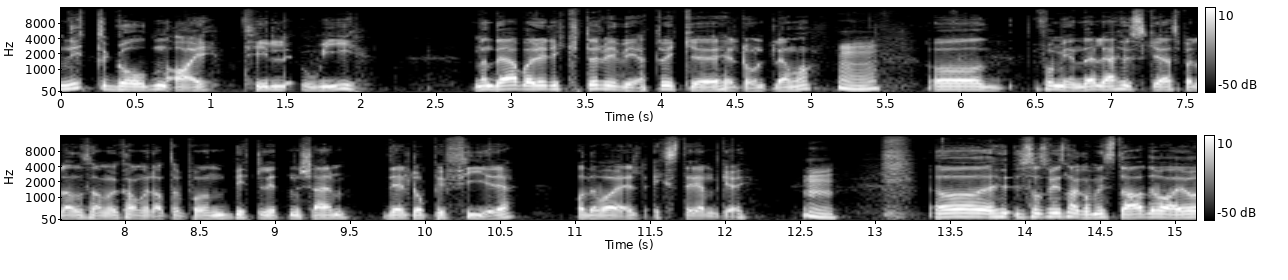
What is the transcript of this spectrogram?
nytt Golden Eye til Wii. Men det er bare rykter, vi vet jo ikke helt ordentlig ennå. mm, Og for min del, jeg husker jeg spilte det samme med kamerater på en bitte liten skjerm, delt opp i fire, og det var helt ekstremt gøy. mm. Og sånn som vi snakka om i stad, det var jo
